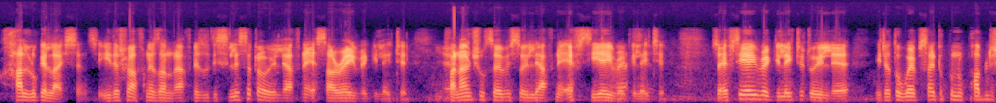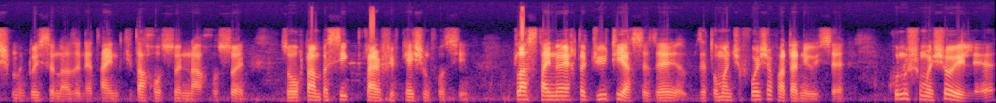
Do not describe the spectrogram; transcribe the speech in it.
খাল লোকে লাইসেন্স এই দেশে আপনি জানেন আপনি যদি সলিসিটর হইলে আপনি এসআরআই রেগুলেটেড ফাইন্যান্সিয়াল সার্ভিস হইলে আপনি FCI regulated so FCI regulated হইলে এটা তো ওয়েবসাইটে কোনো পাবলিশমেন্ট হয়েছে না যে না তাই কিতা হচ্ছে না হচ্ছে সো ওটা আমরা সিক ক্লারিফিকেশন করছি প্লাস তাই একটা ডিউটি আছে যে যে তোমার পয়সা ফাটানি হয়েছে কোনো সমস্যা হইলে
